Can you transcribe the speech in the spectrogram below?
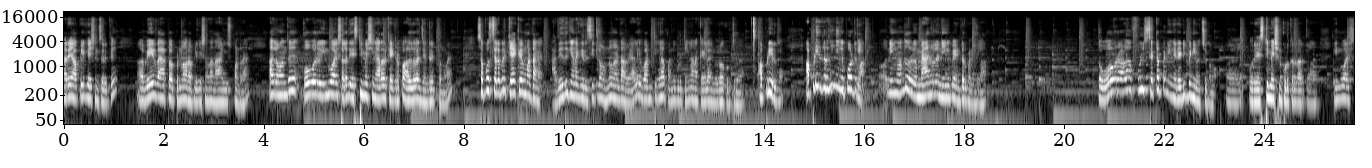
நிறைய அப்ளிகேஷன்ஸ் இருக்குது வேவ் ஆப் அப்படின்னா ஒரு அப்ளிகேஷன் தான் நான் யூஸ் பண்ணுறேன் அதில் வந்து ஒவ்வொரு இன்வாய்ஸ் அல்லது எஸ்டிமேஷன் யாராவது கேட்குறப்போ அதில் தான் ஜென்ரேட் பண்ணுவேன். சப்போஸ் சில பேர் கேட்கவே மாட்டாங்க. அது எதுக்கு எனக்கு ரிசீட்லாம் ஒன்றும் வேண்டாம். வேலையை பார்த்தீங்களா பண்ணி கொடுத்தீங்களா? நான் கையில் ஐநூறுரூவா கொடுத்துருவேன். அப்படி இருக்கும். அப்படி இருக்கிறதையும் நீங்கள் போட்டுக்கலாம். நீங்கள் வந்து ஒரு மேனுவலை நீங்கள் போய் என்டர் பண்ணிக்கலாம். ஸோ ஓவராலாக ஃபுல் செட்டப்பை நீங்கள் ரெடி பண்ணி வச்சுக்கணும். ஒரு எஸ்டிமேஷன் கொடுக்குறதா இருக்கலாம். இன்வாய்ஸ்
